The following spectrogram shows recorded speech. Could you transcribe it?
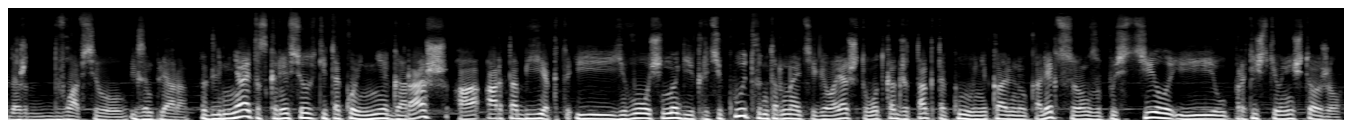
даже 2 всего экземпляра. Для меня это, скорее все-таки такой не гараж, а арт-объект. И его очень многие критикуют в интернете и говорят, что вот как же так такую уникальную коллекцию он запустил и практически уничтожил.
